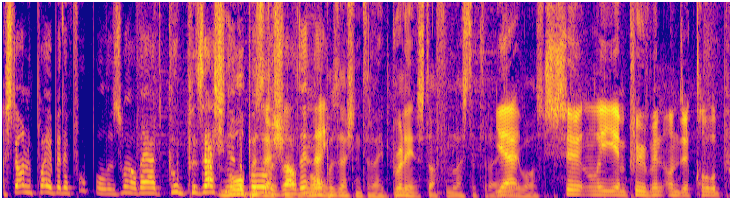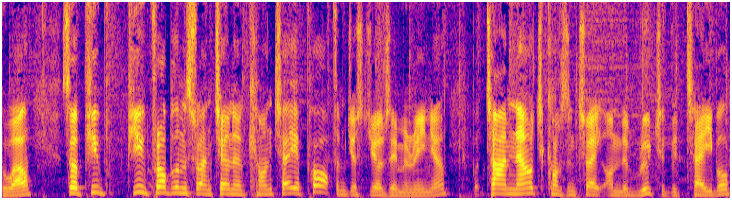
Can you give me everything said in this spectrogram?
are starting to play a bit of football as well. They had good possession More of the ball possession, as well, didn't more they? More possession today. Brilliant stuff from Leicester today. Yeah, it really was. certainly improvement under Claude Puel. So few, few problems for Antonio Conte, apart from just Jose Mourinho. But time now to concentrate on the root of the table.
